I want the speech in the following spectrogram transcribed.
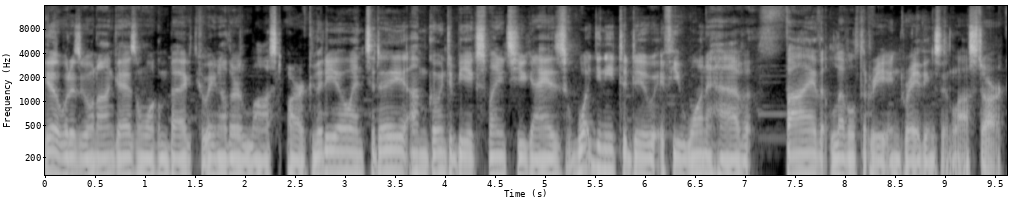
Yo, what is going on guys and welcome back to another Lost Ark video and today I'm going to be explaining to you guys what you need to do if you want to have 5 level 3 engravings in Lost Ark.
